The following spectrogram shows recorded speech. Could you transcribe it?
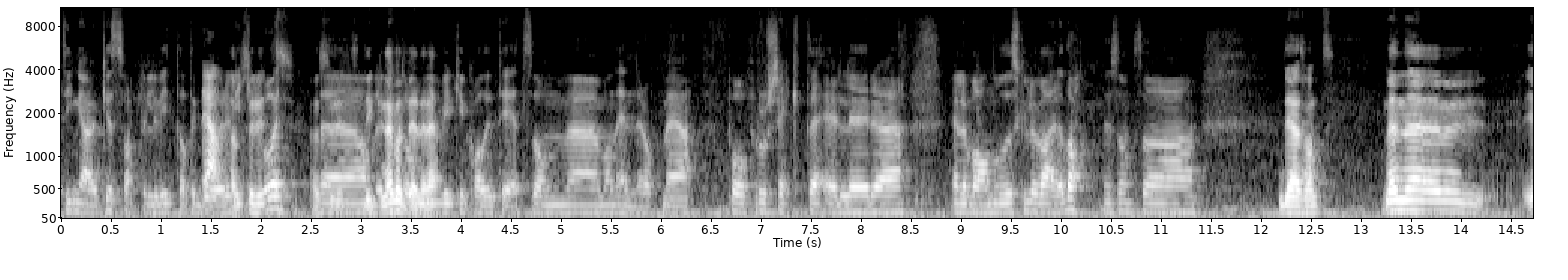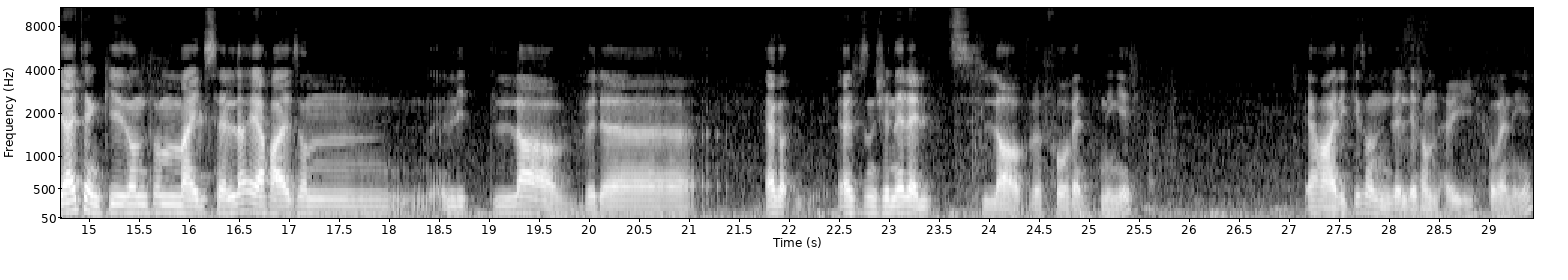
ting er jo ikke svart eller hvitt, at det går Ja. eller ikke Absolutt. går. Absolutt. Det handler kunne ha gått bedre. Hvilken kvalitet som eh, man ender opp med på prosjektet eller, eh, eller hva nå det skulle være, da. Liksom. Så Det er sant. Men eh, jeg tenker sånn for meg selv, da Jeg har sånn litt lavere Jeg har jeg har sånn generelt lave forventninger. Jeg har ikke sånn veldig sånn høy forventninger.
